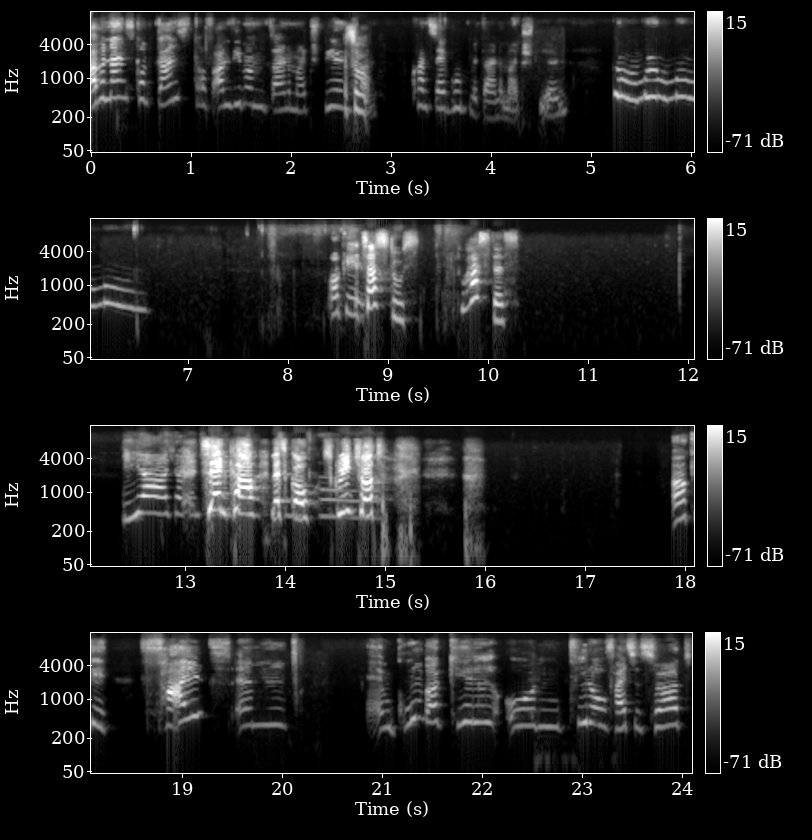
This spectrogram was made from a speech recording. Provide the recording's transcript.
Aber nein, es kommt ganz drauf an, wie man mit Dynamite spielen Also- kann. Du kannst sehr gut mit Dynamite spielen. Okay. Jetzt hast du's. Du hast es. Ja, ich habe 10k! Let's go! Screenshot! Okay. Falls ähm, ähm, Goomba Kill und Tilo, falls ihr es hört,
